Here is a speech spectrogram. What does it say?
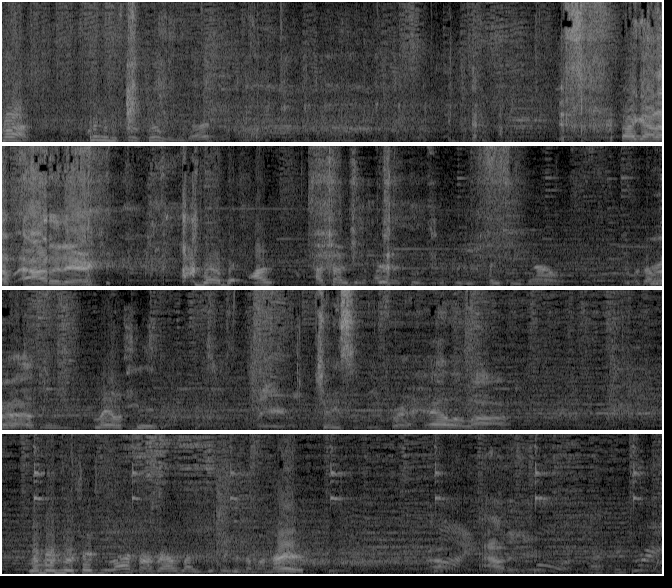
Fuck. Why didn't you still kill me, guys? I got him out of there. Yeah, but I I tried to get him out of there too. This nigga chasing me down. With that Bruh. motherfucking flail shit. They're chasing me for a hella long. Remember when you were chasing me last time, bro? I was like, this nigga's on my nerves. Oh, out of there. Alright. Three,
